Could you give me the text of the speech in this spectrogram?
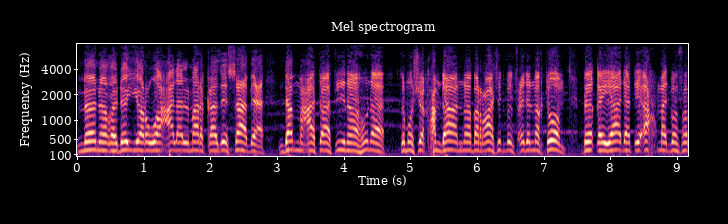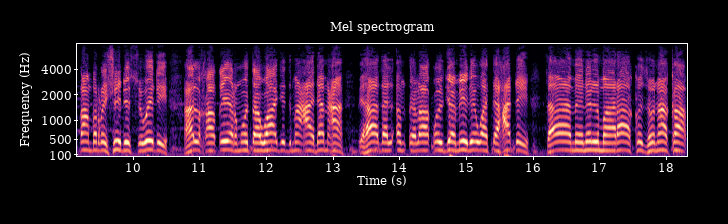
بن غدير وعلى المركز السابع. دمعة تأتينا هنا. سمو الشيخ حمدان بن راشد بن سعيد المكتوم بقيادة أحمد بن سلطان بن رشيد السويدي الخطير متواجد مع دمعة بهذا الانطلاق الجميل والتحدي. ثامن المراكز هناك.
